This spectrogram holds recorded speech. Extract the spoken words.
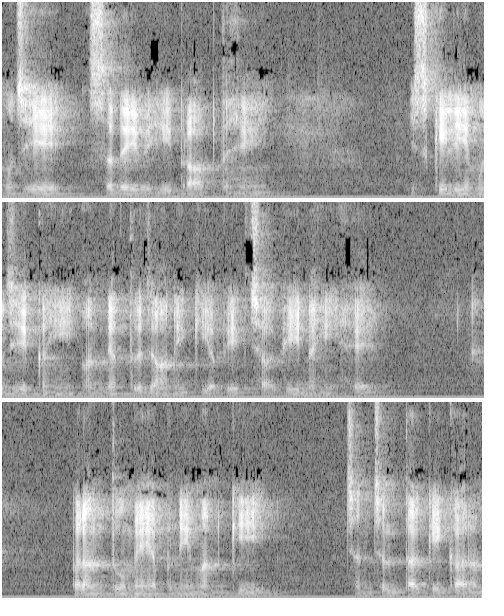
मुझे सदैव ही प्राप्त हैं। इसके लिए मुझे कहीं अन्यत्र जाने की अपेक्षा भी नहीं है। परंतु मैं अपने मन की चंचलता के कारण,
